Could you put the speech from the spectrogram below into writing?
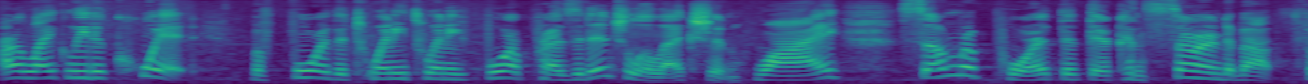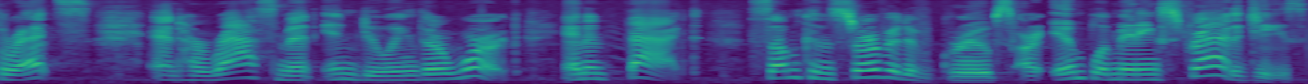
are likely to quit before the 2024 presidential election. Why? Some report that they're concerned about threats and harassment in doing their work. And in fact, some conservative groups are implementing strategies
